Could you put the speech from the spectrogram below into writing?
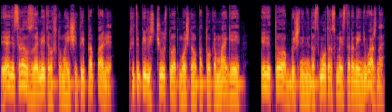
Я не сразу заметил, что мои щиты пропали, притупились чувства от мощного потока магии, или то обычный недосмотр с моей стороны, неважно.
